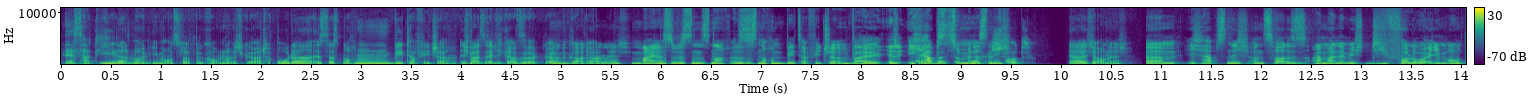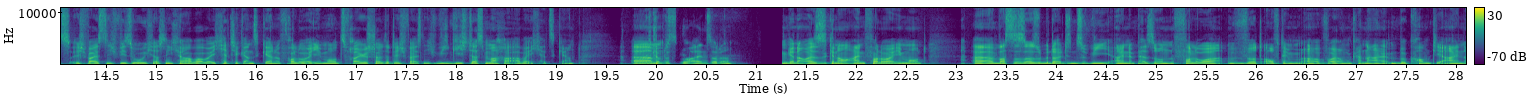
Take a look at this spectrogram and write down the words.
es hat jeder einen neuen Emote-Slot bekommen, habe ich gehört. Oder ist das noch ein Beta-Feature? Ich weiß ehrlich gesagt gerade Hm. gerade auch nicht. Meines Wissens nach ist es noch ein Beta-Feature, weil also ich Ja, habe es zumindest nicht. Ja, ich auch nicht. Ähm, ich hab's nicht und zwar das ist einmal nämlich die Follower-Emotes. Ich weiß nicht, wieso ich das nicht habe, aber ich hätte ganz gerne Follower-Emotes freigeschaltet. Ich weiß nicht, wie ich das mache, aber ich hätte es gern. Ähm, ich glaube, das ist nur eins, oder? Genau, es ist genau ein Follower-Emote. Äh, was das also bedeutet, so wie eine Person Follower wird auf, dem, auf eurem Kanal, bekommt ihr einen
